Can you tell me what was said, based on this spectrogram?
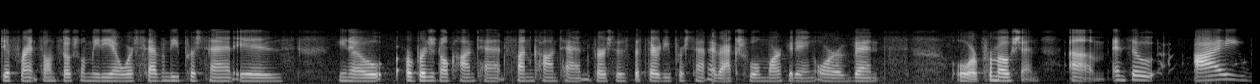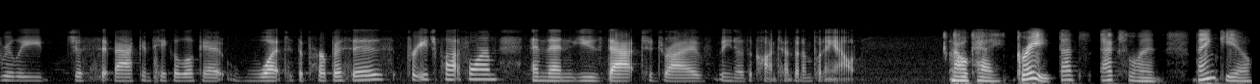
difference on social media, where 70% is you know original content, fun content, versus the 30% of actual marketing or events or promotion. Um, and so I really just sit back and take a look at what the purpose is for each platform, and then use that to drive you know the content that I'm putting out. Okay, great. That's excellent. Thank you.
